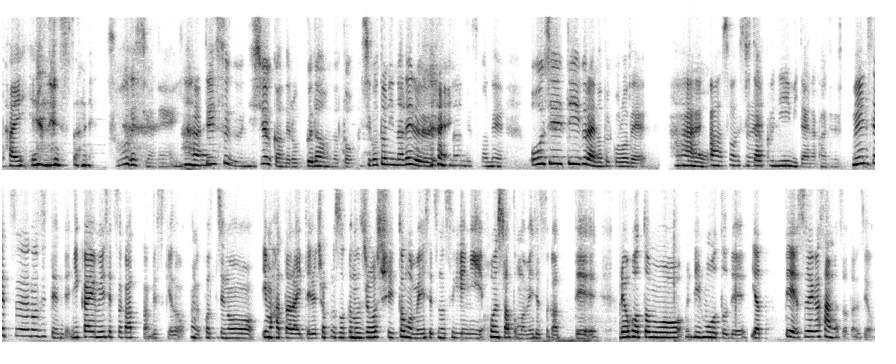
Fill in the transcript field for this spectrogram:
大変でしたね。そうですよね。行ってすぐ2週間でロックダウンだと、仕事になれる、はい、なんですかね、OJT ぐらいのところで、はい、あそうですね。自宅にみたいな感じです。面接の時点で2回面接があったんですけど、なんかこっちの今働いてる直属の上司との面接の次に本社との面接があって、両方ともリモートでやって、それが3月だったんですよ。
